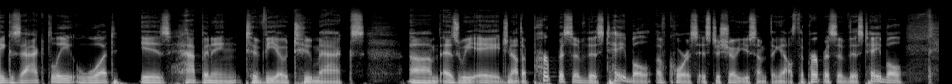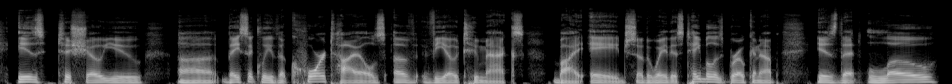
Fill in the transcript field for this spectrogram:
exactly what is happening to VO2 max um, as we age. Now, the purpose of this table, of course, is to show you something else. The purpose of this table is to show you uh, basically the quartiles of VO2 max by age. So the way this table is broken up is that low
